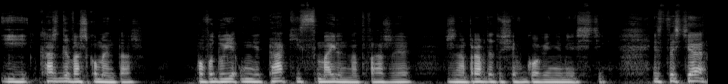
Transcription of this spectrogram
i każdy wasz komentarz powoduje u mnie taki smile na twarzy, że naprawdę to się w głowie nie mieści. Jesteście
